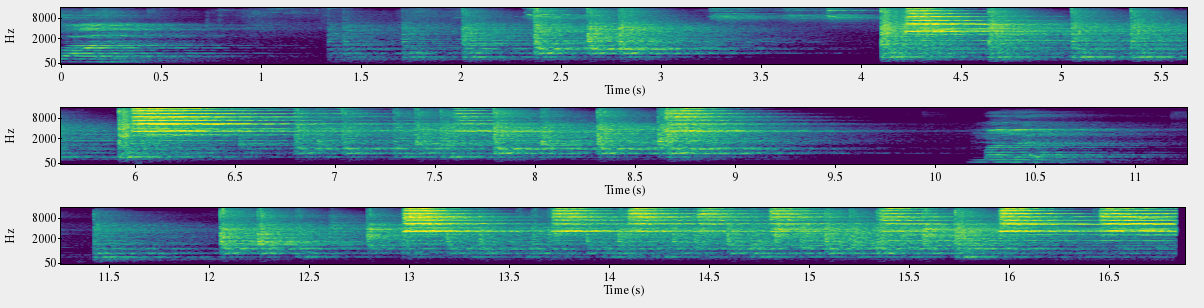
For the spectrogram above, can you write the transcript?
father. Mother.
